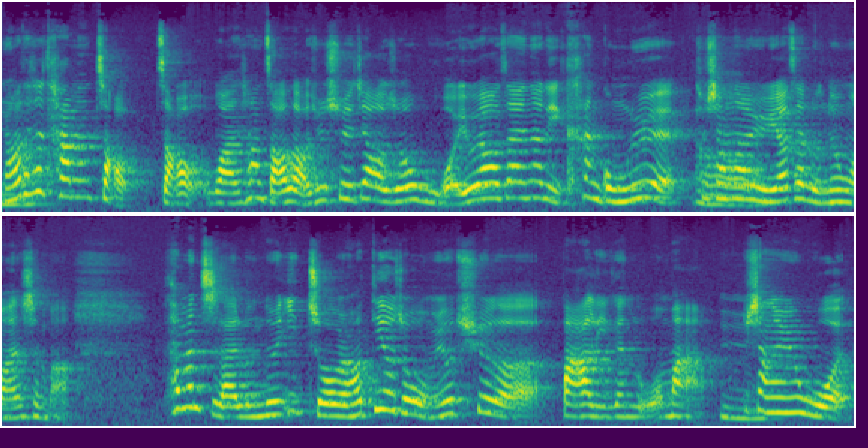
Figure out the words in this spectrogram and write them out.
然后但是他们早早晚上早早去睡觉的时候，我又要在那里看攻略，就相当于要在伦敦玩什么。他们只来伦敦一周，然后第二周我们又去了巴黎跟罗马，就相当于我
